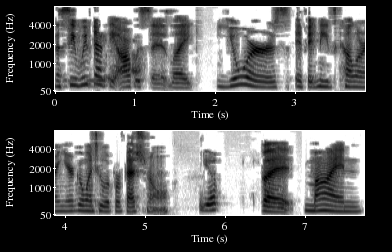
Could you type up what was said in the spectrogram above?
Now see, we've got the opposite. Like yours, if it needs coloring, you're going to a professional. Yep. but mine,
